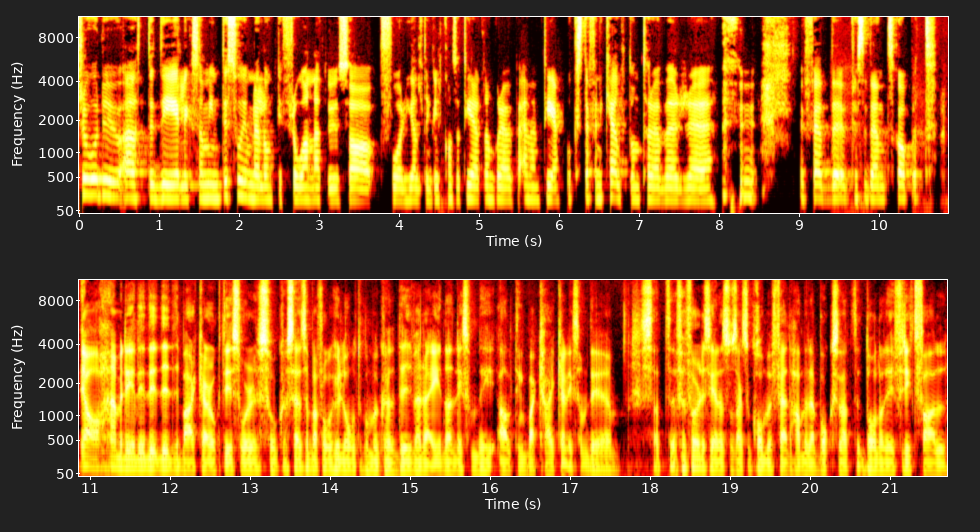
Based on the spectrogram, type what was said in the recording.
tror du att det är liksom inte så himla långt ifrån att USA får helt enkelt konstatera att de går över på MMT och Stephanie Kelton tar över Fed-presidentskapet. Ja, men det, det, det, det barkar och det är så, så. Sen så bara fråga hur långt de kommer kunna driva det innan liksom, det, allting bara kajkar. Liksom. Det, så att för förr eller senare som sagt så kommer Fed hamna i den här boxen att dollarn är i fritt fall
